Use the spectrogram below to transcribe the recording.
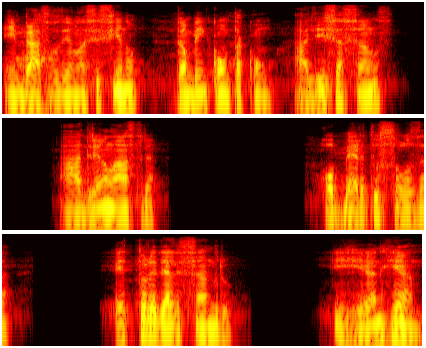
Em Braços de um Assassino também conta com Alicia Sanz, Adrian Lastra, Roberto Souza, Ettore de Alessandro e Rian Rian.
